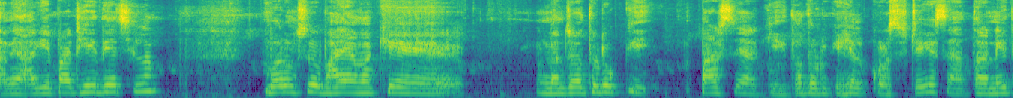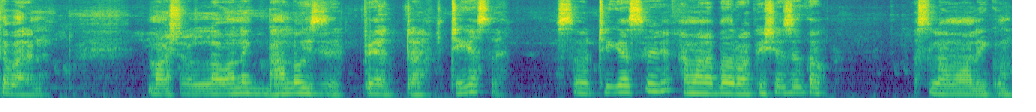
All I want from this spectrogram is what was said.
আমি আগে পাঠিয়ে দিয়েছিলাম। বরং শুধু ভাই আমাকে মানে যতটুকু পারছে আর কি, ততটুকু হেল্প করছে, ঠিক আছে? আপনারা নিতে পারেন। মাসাল্লাহ অনেক ভালো হয়েছে পেয়ারটা, ঠিক আছে? সো ঠিক আছে, আমার আবার অফিস আছে তো। আসসালামু আলাইকুম।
